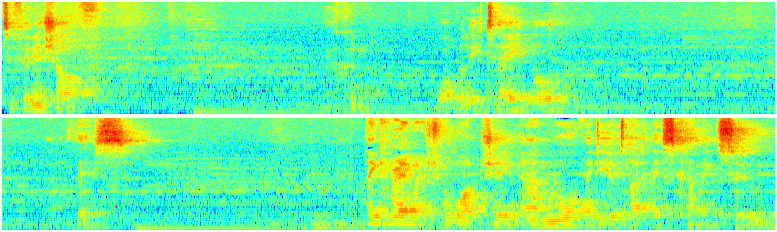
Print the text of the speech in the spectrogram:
to finish off, wobbly table like this. Thank you very much for watching and more videos like this coming soon.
